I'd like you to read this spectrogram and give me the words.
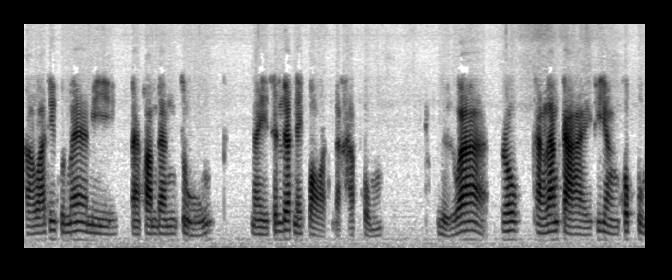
ภาวะที่คุณแม่มีความดันสูงในเส้นเลือดในปอดนะครับ ผม หรือว่า โรคทางร่างกายที่ยังควบคุม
